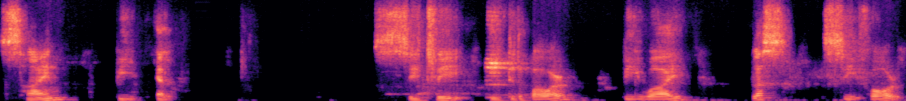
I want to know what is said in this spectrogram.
sine PL. C3 e to the power PY plus C4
